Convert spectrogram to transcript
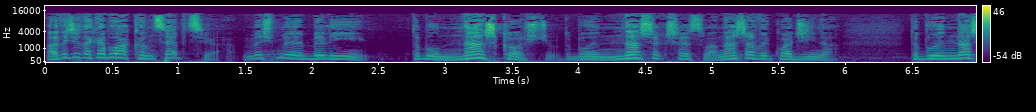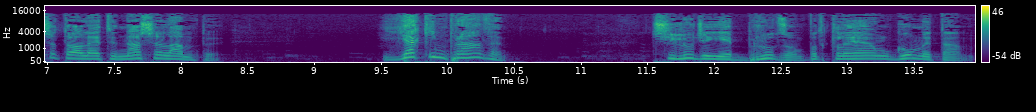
ale wiecie, taka była koncepcja. Myśmy byli, to był nasz kościół, to były nasze krzesła, nasza wykładzina, to były nasze toalety, nasze lampy. Jakim prawem ci ludzie je brudzą, podklejają gumy tam,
